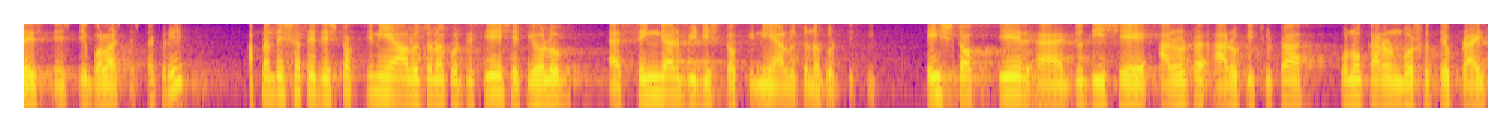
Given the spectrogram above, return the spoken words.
রেজিস্ট্যান্সটি বলার চেষ্টা করি। আপনাদের সাথে যে স্টকটি নিয়ে আলোচনা করতেছি, সেটি হলো সিঙ্গার বিডি স্টকটি নিয়ে আলোচনা করতেছি। এই স্টকটির যদি সে আরোটা আরও কিছুটা কোনো কারণবশত প্রাইস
